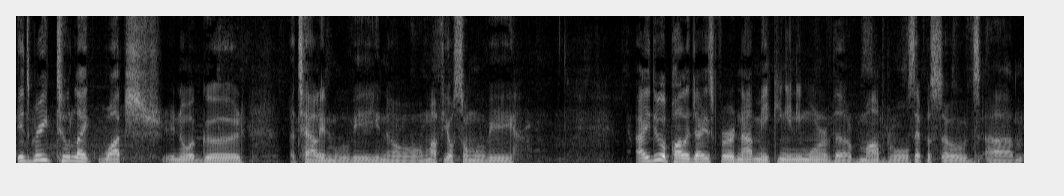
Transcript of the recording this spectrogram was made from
it's great to like watch. You know, a good Italian movie. You know, mafioso movie. I do apologize for not making any more of the Mob Rules episodes. Um,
